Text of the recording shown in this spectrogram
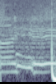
my head.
